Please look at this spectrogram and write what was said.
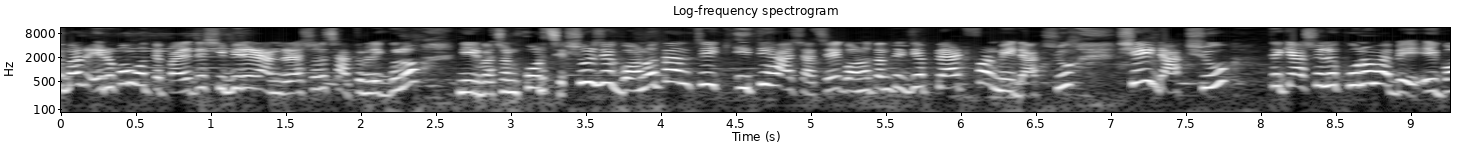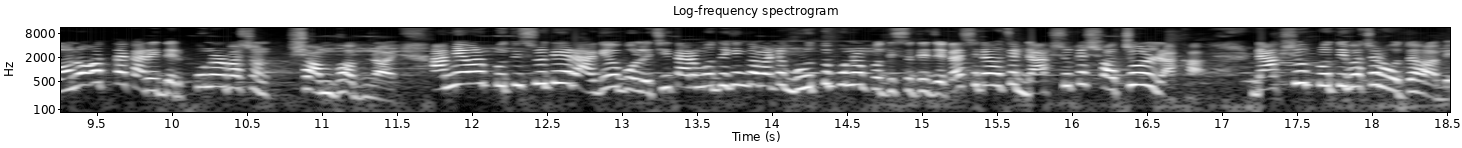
এবার এরকম হতে পারে যে শিবিরের আন্ডারে আসলে ছাত্রলীগগুলো নির্বাচন করছে। ডাকসুর যে গণতান্ত্রিক ইতিহাস আছে, গণতান্ত্রিক যে প্ল্যাটফর্ম এই ডাকসু, সেই ডাকসু থেকে আসলে কোনোভাবে এই গণহত্যাকারীদের পুনর্বাসন সম্ভব নয়। আমি আমার প্রতিশ্রুতি এর আগেও বলেছি, তার মধ্যে কিন্তু আমার একটা গুরুত্বপূর্ণ প্রতিশ্রুতি যেটা, সেটা হচ্ছে ডাকসুকে সচল রাখা। ডাকসু প্রতি বছর হতে হবে।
